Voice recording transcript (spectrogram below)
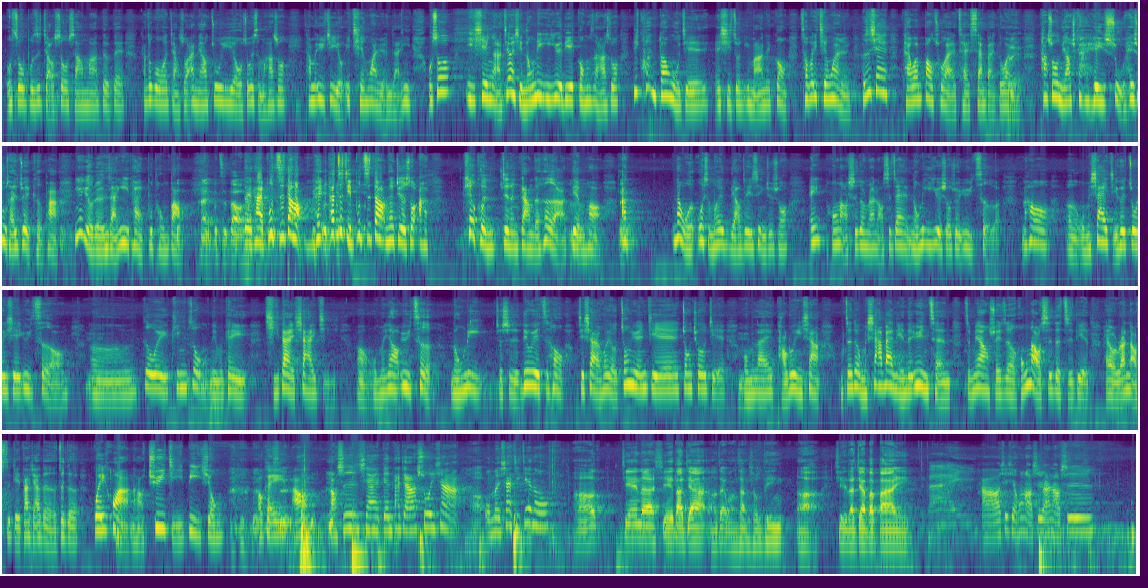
我说不是脚受伤吗？对不对？他就跟我讲说，啊，你要注意哦。我说为什么？他说他们预计有一千万人染疫。我说医生啊，这样写农历一月的公司，他说你看端午节诶，西尊你马上你讲，差不多一千万人。可是现在台湾报出来才三百多万人。他说你要去看黑数，黑数才是最可怕，因为有的人染疫他也不通报，他也不知道，对他也不知道，嘿，他自己不知道，他觉得说啊。秀坤只能讲的好啊，对哈啊，那我为什么会聊这件事情？就是说，哎、欸，洪老师跟阮老师在农历一月的时候就预测了，然后，呃，我们下一集会做一些预测哦，嗯、呃，各位听众，你们可以期待下一集。哦，我们要预测农历就是六月之后，接下来会有中元节、中秋节，嗯、我们来讨论一下，我们针对我们下半年的运程怎么样？随着洪老师的指点，还有阮老师给大家的这个规划，然后趋吉避凶。OK，好，老师现在跟大家说一下，好，我们下期见喽。好，今天呢，谢谢大家啊，在网上收听啊，谢谢大家，拜拜，拜拜。好，谢谢洪老师、阮老师。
